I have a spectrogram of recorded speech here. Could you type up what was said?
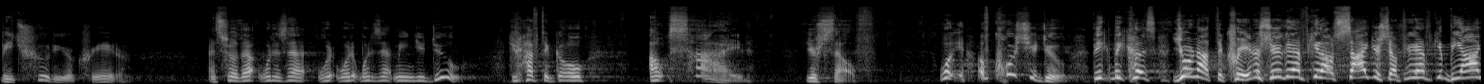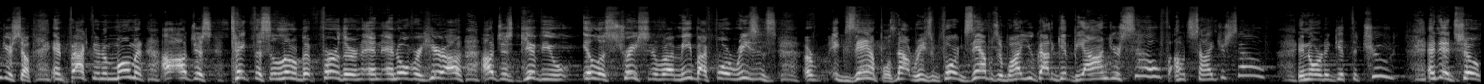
Be true to your creator. And so that what does that what, what, what does that mean you do? You have to go outside yourself. Well, of course you do, because you're not the creator, so you're gonna have to get outside yourself. You're gonna have to get beyond yourself. In fact, in a moment, I'll just take this a little bit further, and, and, and over here, I'll, I'll just give you illustration of what I mean by four reasons, or examples, not reasons, four examples of why you gotta get beyond yourself, outside yourself, in order to get the truth. And, and so,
